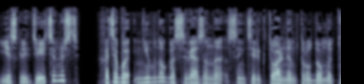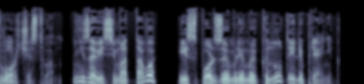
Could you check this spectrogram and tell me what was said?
если деятельность хотя бы немного связана с интеллектуальным трудом и творчеством, независимо от того, используем ли мы кнут или пряник.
